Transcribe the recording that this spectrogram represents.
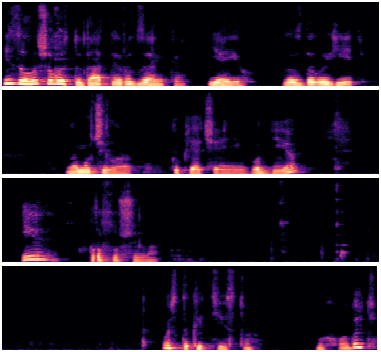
І залишилось додати родзинки. Я їх заздалегідь замочила в кип'яченій воді і просушила. Ось таке тісто виходить.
